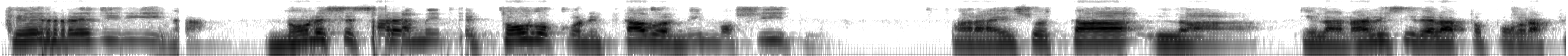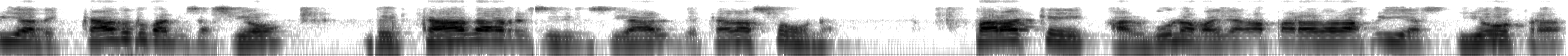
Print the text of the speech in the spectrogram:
que redirija, no necesariamente todo conectado al mismo sitio. Para eso está el análisis de la topografía de cada urbanización, de cada residencial, de cada zona, para que algunas vayan a parar a las vías y otras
